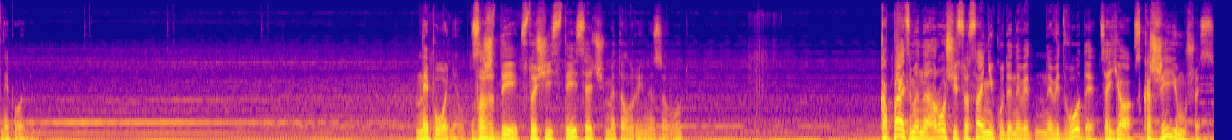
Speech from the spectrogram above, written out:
Не поняв. Не поняв. Завжди 106 тисяч, металургійний завод. Капець, мене гроші сосе нікуди не відводить. Це я. Скажи йому щось.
